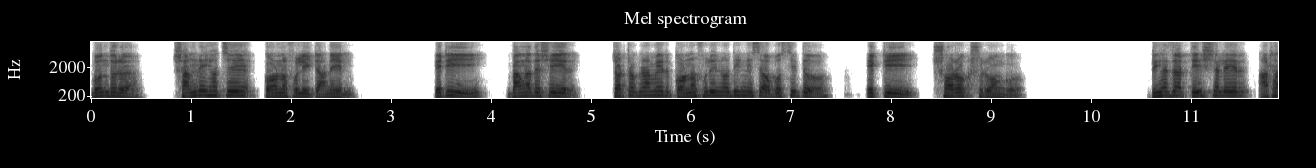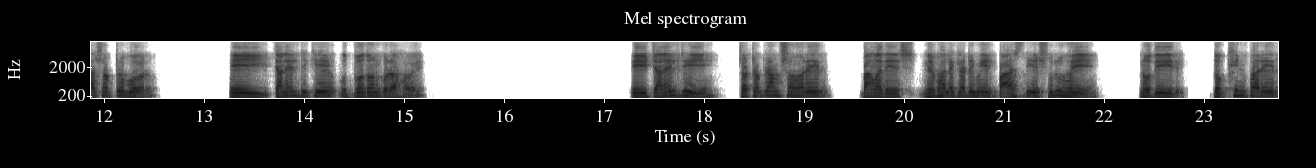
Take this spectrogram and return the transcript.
বন্ধুরা, সামনেই হচ্ছে কর্ণফুলী টানেল। এটি বাংলাদেশের চট্টগ্রামের কর্ণফুলী নদীর নিচে অবস্থিত একটি সড়ক সুড়ঙ্গ দুই সালের আঠাশ অক্টোবর এই টানেলটিকে উদ্বোধন করা হয়। এই টানেলটি চট্টগ্রাম শহরের বাংলাদেশ নেভাল একাডেমির পাশ দিয়ে শুরু হয়ে নদীর দক্ষিণ পাড়ের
